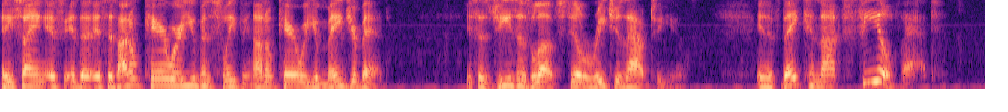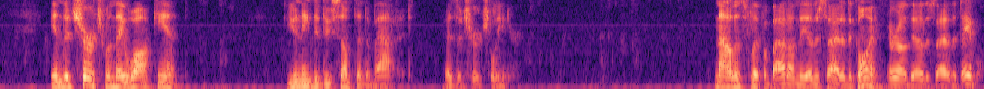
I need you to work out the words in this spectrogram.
And he's saying, it, it says, I don't care where you've been sleeping. I don't care where you made your bed. It says, Jesus' love still reaches out to you. And if they cannot feel that in the church when they walk in, you need to do something about it as a church leader. Now let's flip about on the other side of the coin or on the other side of the table.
